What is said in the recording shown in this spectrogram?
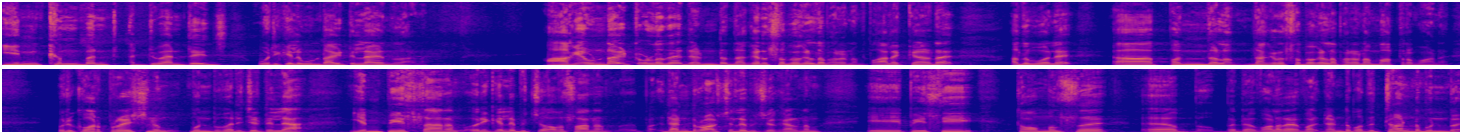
ഇൻകംബന്റ് അഡ്വാന്റേജ് ഒരിക്കലും ഉണ്ടായിട്ടില്ല എന്നതാണ്. ആകെ ഉണ്ടായിട്ടുള്ളത് രണ്ട് നഗരസഭകളുടെ ഭരണം പാലക്കാട് അതുപോലെ പന്തളം നഗരസഭകളുടെ ഭരണം മാത്രമാണ്. ഒരു കോർപ്പറേഷനും മുൻപ് ഭരിച്ചിട്ടില്ല. എം പി സ്ഥാനം ഒരിക്കൽ ലഭിച്ചു. അവസാനം രണ്ട് പ്രാവശ്യം ലഭിച്ചു. കാരണം ഈ പി സി തോമസ് പിന്നെ വളരെ രണ്ട് പതിറ്റാണ്ട് മുൻപ്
